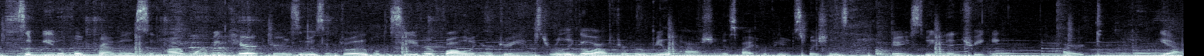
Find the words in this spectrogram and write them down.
it's a beautiful premise and heartwarming characters. It was enjoyable to see her following her dreams to really go after her real passion despite her parents' wishes. Very sweet and intriguing heart. Yeah,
